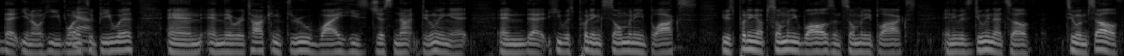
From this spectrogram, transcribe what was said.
that you know he wanted Yeah. to be with and and they were talking through why he's just not doing it and that he was putting so many blocks he was putting up so many walls and so many blocks and he was doing that self to himself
